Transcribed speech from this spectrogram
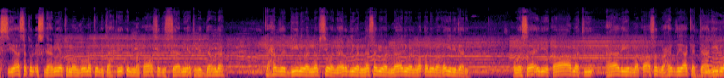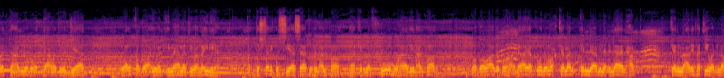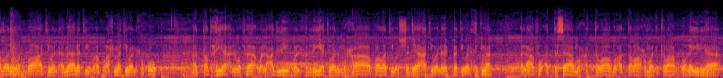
السياسة الإسلامية منظومة لتحقيق المقاصد السامية في الدولة كحفظ الدين والنفس والعرض والنسب والمال والوطن وغير ذلك. ووسائل إقامة هذه المقاصد وحفظها كالتعليم والتعلم والدعوة والجهاد والقضاء والإمامة وغيرها. قد تشترك السياسات في الألفاظ لكن مفهوم هذه الألفاظ وضوابطها لا يكون محكما إلا من الإله الحق. كالمعرفة والنظر والطاعة والأمانة والرحمة والحقوق التضحية الوفاء والعدل والحرية والمحافظة والشجاعة والعفة والحكمة العفو التسامح التواضع التراحم والإكرام وغيرها.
